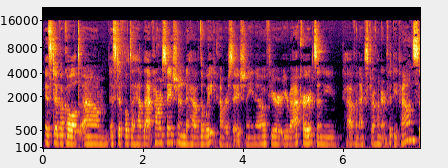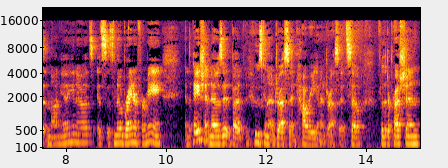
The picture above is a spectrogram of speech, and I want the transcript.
it's difficult um, it's difficult to have that conversation and to have the weight conversation you know? If your your back hurts and you have an extra 150 pounds sitting on you you know it's it's, it's a no-brainer for me. And the patient knows it but who's going to address it and how are you going to address it? So for the depression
